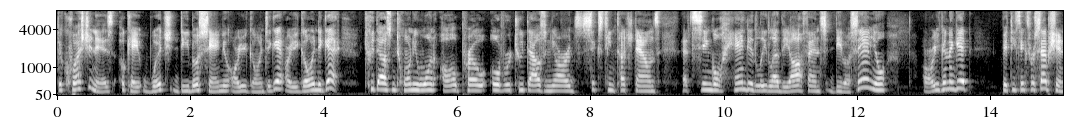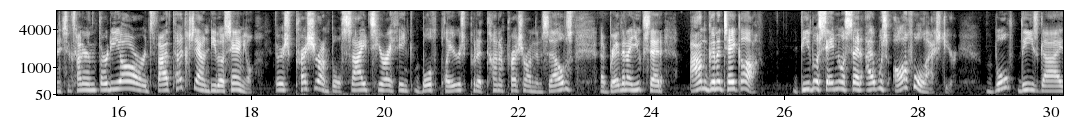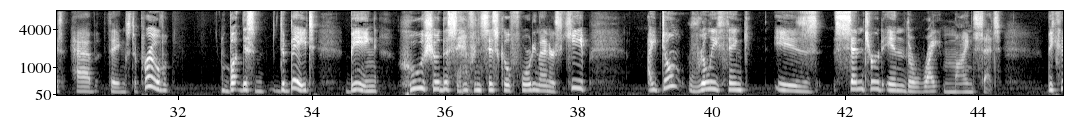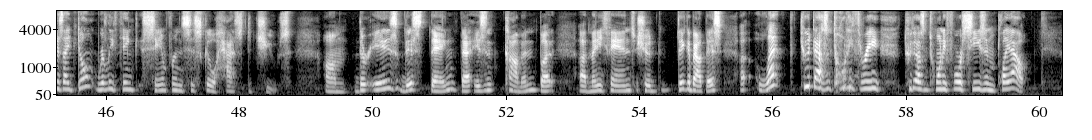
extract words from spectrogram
the question is okay, which Deebo Samuel are you going to get? Are you going to get 2021 All Pro, over 2,000 yards, 16 touchdowns, that single handedly led the offense, Deebo Samuel? Or are you going to get 56 reception, 630 yards, 5 touchdown, Deebo Samuel? There's pressure on both sides here. I think both players put a ton of pressure on themselves. Uh, Brandon Aiyuk said, I'm going to take off. Deebo Samuel said, I was awful last year. Both these guys have things to prove, but this debate being who should the San Francisco 49ers keep, I don't really think is centered in the right mindset because I don't really think San Francisco has to choose. Um, there is this thing that isn't common, but uh, many fans should think about this. Uh, let 2023 2024 season play out.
